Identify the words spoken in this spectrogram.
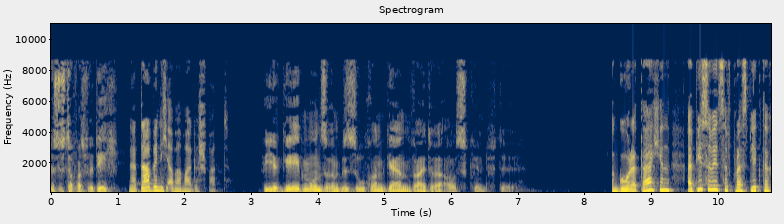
Das ist doch was für dich. Na, da bin ich aber mal gespannt. Wir geben unseren Besuchern gern weitere Auskünfte. Город Ахен описывается в проспектах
